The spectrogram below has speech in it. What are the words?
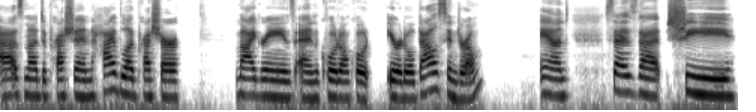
asthma, depression, high blood pressure, migraines, and quote unquote irritable bowel syndrome. And says that she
